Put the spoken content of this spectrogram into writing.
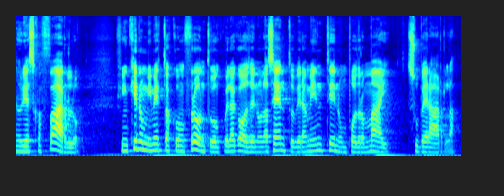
non riesco a farlo. Finché non mi metto a confronto con quella cosa e non la sento veramente, non potrò mai superarla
